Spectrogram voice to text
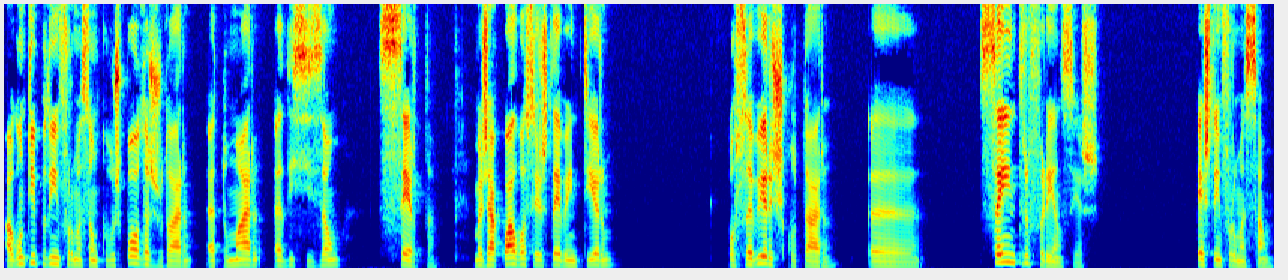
Algum tipo de informação que vos pode ajudar a tomar a decisão certa, mas à qual vocês devem ter ou saber escutar uh, sem interferências esta informação.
